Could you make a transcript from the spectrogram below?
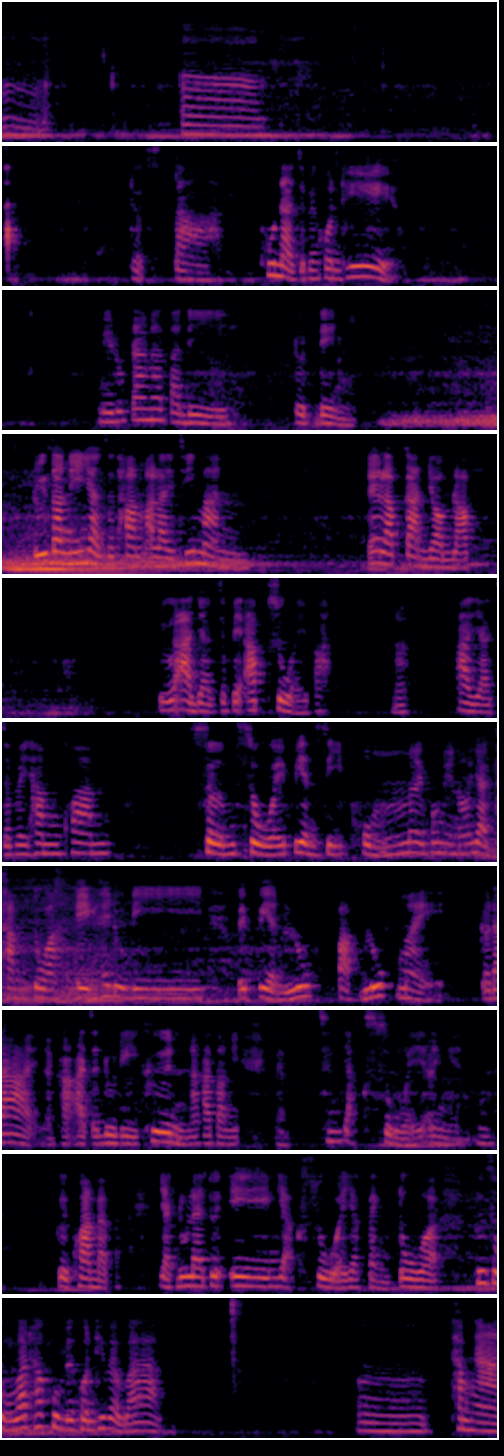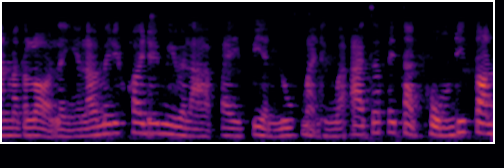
อืม เอ่อ The Star คุณอาจจะเป็นคนที่ มีรูปร่างหน้าตาดีโดดเด่น หรือตอนนี้อยากจะทำอะไรที่มันได้รับการยอมรับ หรืออาจอยากจะไปอัพสวยปะนะอาจอยากจะไปทำความเสริมสวยเปลี่ยนสีผมอะไรพวกนี้เนาะอยากทำตัวเองให้ดูดี ไปเปลี่ยนลุคปรับลุคใหม่ ก็ได้นะคะ อาจจะดูดีขึ้นนะคะ ตอนนี้แบบฉันอยากสวยอะไรเงี้ยนะเกิดความแบบอยากดูแลตัวเอง อยากสวย อยากแต่งตัว คือสมมติว่าถ้าคุณเป็นคนที่แบบว่าเอ่อทำงานมาตลอดอะไรเงี้ยแล้วไม่ได้ค่อยได้มีเวลาไปเปลี่ยนลุคหมายถึงว่าอาจจะไปตัดผมที่ตอน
